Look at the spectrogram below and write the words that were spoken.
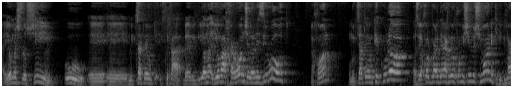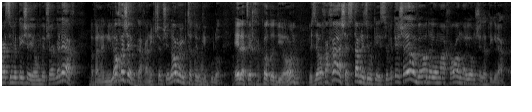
היום השלושים הוא אה, אה, מקצת היום, סליחה, ביום היום האחרון של הנזירות, נכון? הוא מקצת היום ככולו, אז הוא יכול כבר לגלח ביום חמישים ושמונה, כי נגמר עשרים ותשע יום ואפשר לגלח. אבל אני לא חושב ככה, אני חושב שלא אומרים קצת היום ככולו, אלא צריך לחכות עוד יום, וזה הוכחה שהסתם נזירות היא 29 יום, ועוד היום האחרון הוא היום של התגלחת.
